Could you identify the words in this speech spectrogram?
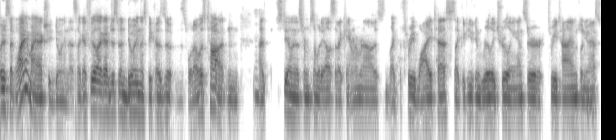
wait a second, why am I actually doing this? Like, I feel like I've just been doing this because it's what I was taught. And mm-hmm. I'm stealing this from somebody else that I can't remember now is like the three why tests. Like, if you can really truly answer three times when you ask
